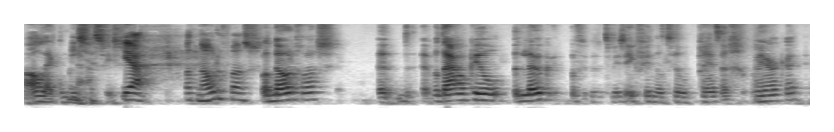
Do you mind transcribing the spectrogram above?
Allerlei combinaties. Ja, wat nodig was. Wat nodig was. Uh, wat daar ook heel leuk, of tenminste, ik vind dat heel prettig werken,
